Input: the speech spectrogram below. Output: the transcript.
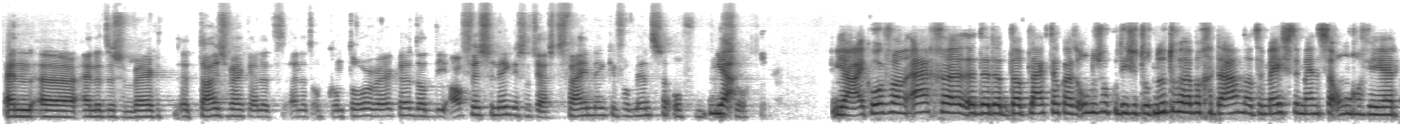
en, uh, en het, dus werk, het thuiswerken en het, en het op kantoor werken, dat die afwisseling, is dat juist fijn, denk je, voor mensen? Of ja. Ja, ik hoor van eigenlijk, uh, dat blijkt ook uit onderzoeken die ze tot nu toe hebben gedaan, dat de meeste mensen ongeveer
